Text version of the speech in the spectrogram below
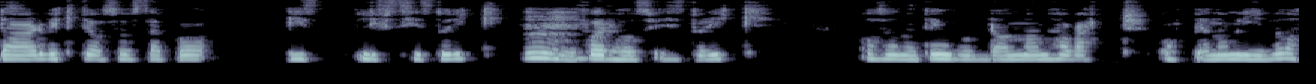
Da er det viktig også å se på livshistorikk, Mm. forholdshistorikk og sånne ting. Hvordan man har vært opp gjennom livet, da.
